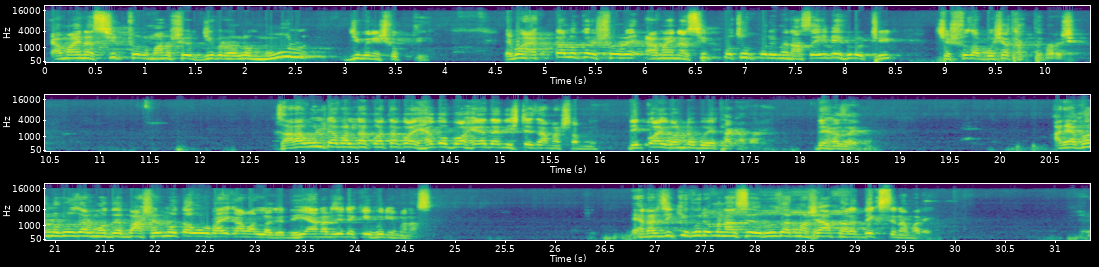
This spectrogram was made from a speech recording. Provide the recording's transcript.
অ্যামাইনা সিট হল মানুষের জীবন হলো মূল জীবনী শক্তি। এবং একটা লোকের শরীরে অ্যামাইনা সিট প্রচুর পরিমাণ আছে, এইটাই হলো ঠিক, সে সোজা বসে থাকতে পারে সে। যারা উল্টা পাল্টা কথা কয় হ্যাঁ গো, বহে দেন স্টেজে আমার সামনে। যে কয় ঘণ্টা বয়ে থাকা পারে। দেখা যায়। আর এখন রোজার মধ্যে বাঁশের মতো ওটাই কামার লাগে। দেখি এনার্জিটা কি পরিমাণ আছে। এনার্জি কি পরিমাণ আছে রোজার মাসে আপনারা দেখছেন আমারে।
